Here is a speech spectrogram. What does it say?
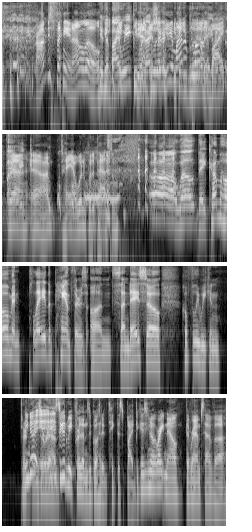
I'm just saying. I don't know. in the bye week. He We're might not have blew- sure. He You might have blew it on the it. bye? The bye Yeah, week. yeah. I'm, hey, I wouldn't put it past him. Oh well, they come home and play the Panthers on Sunday, so hopefully we can turn You know, things it- around. it's a good week for them to go ahead and take this bite because you know right now the Rams have a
